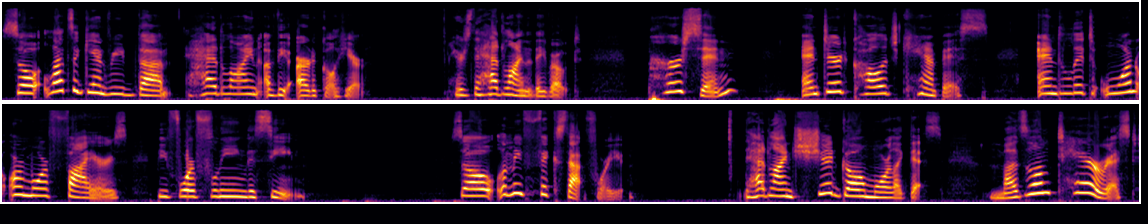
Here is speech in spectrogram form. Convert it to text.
So let's again read the headline of the article here. Here's the headline that they wrote Person entered college campus and lit one or more fires before fleeing the scene. So let me fix that for you. The headline should go more like this Muslim terrorist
